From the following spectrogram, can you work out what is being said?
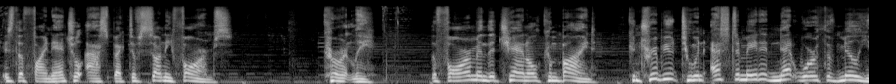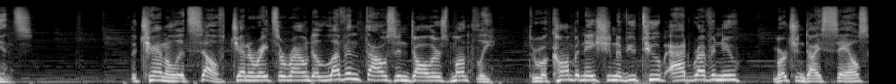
is the financial aspect of Sonne Farms. Currently, the farm and the channel combined contribute to an estimated net worth of millions. The channel itself generates around $11,000 monthly through a combination of YouTube ad revenue, merchandise sales,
